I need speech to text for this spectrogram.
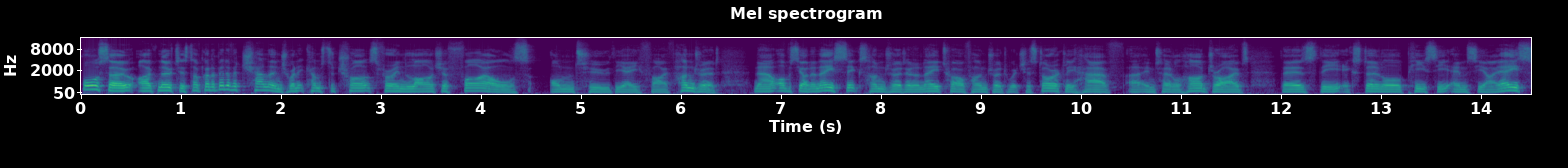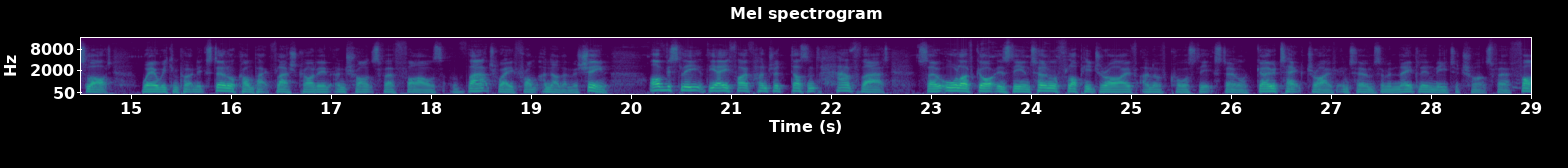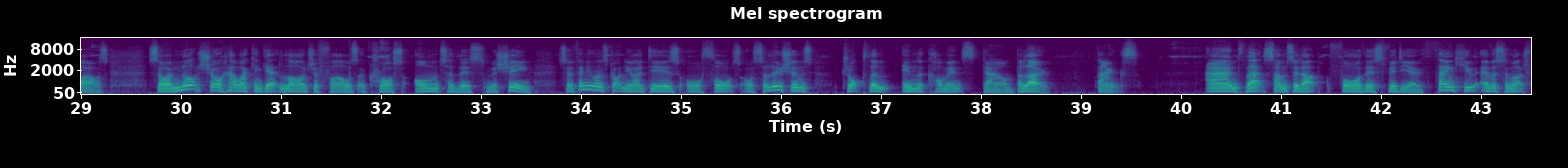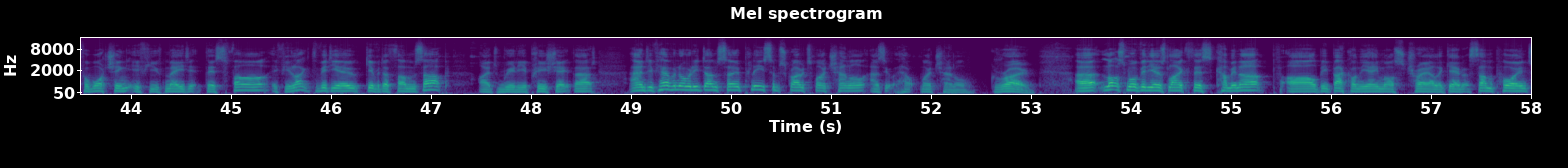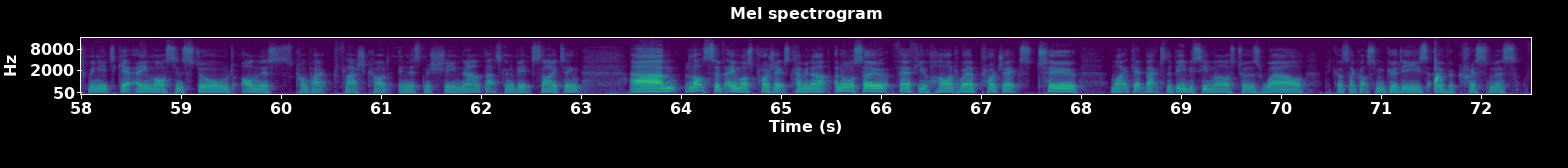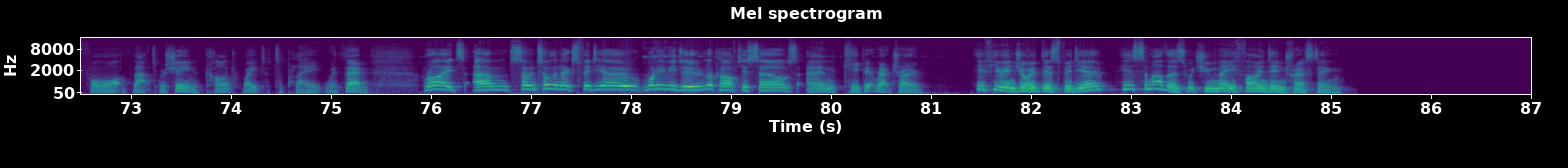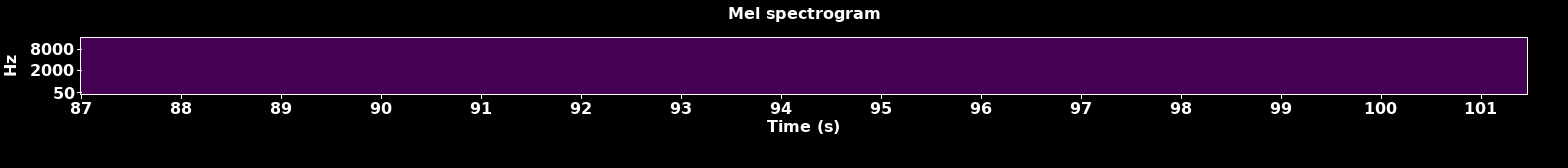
Also, I've noticed I've got a bit of a challenge when it comes to transferring larger files onto the A500. Now, obviously on an A600 and an A1200, which historically have uh, internal hard drives, there's the external PCMCIA slot where we can put an external compact flash card in and transfer files that way from another machine. Obviously, the A500 doesn't have that, so all I've got is the internal floppy drive and of course the external Gotek drive in terms of enabling me to transfer files. So I'm not sure how I can get larger files across onto this machine. So if anyone's got any ideas or thoughts or solutions, drop them in the comments down below. Thanks. And that sums it up for this video. Thank you ever so much for watching if you've made it this far. If you liked the video, give it a thumbs up. I'd really appreciate that. And if you haven't already done so, please subscribe to my channel as it will help my channel grow. Uh, lots more videos like this coming up. I'll be back on the AMOS trail again at some point. We need to get AMOS installed on this compact flash card in this machine now. That's going to be exciting. Um, lots of AMOS projects coming up and also a fair few hardware projects too. Might get back to the BBC Master as well because I got some goodies over Christmas for that machine. Can't wait to play with them. Right, um, so until the next video, whatever you do, look after yourselves and keep it retro. If you enjoyed this video, here's some others which you may find interesting.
